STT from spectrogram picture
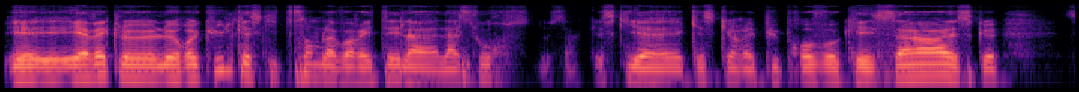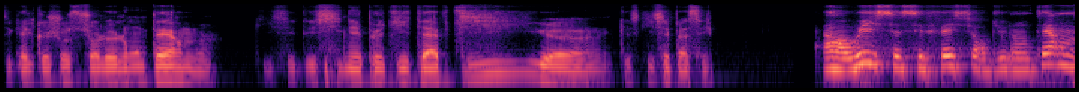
Et, avec le, recul, qu'est-ce qui te semble avoir été la, source de ça? Qu'est-ce qui, a- qu'est-ce qui aurait pu provoquer ça? Est-ce que c'est quelque chose sur le long terme qui s'est dessiné petit à petit? Euh, Qu'est-ce qui s'est passé? Alors oui, ça s'est fait sur du long terme.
